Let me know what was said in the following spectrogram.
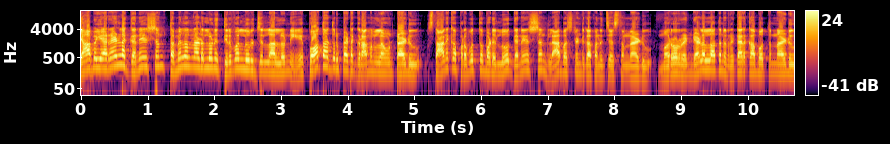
యాభై ఆరేళ్ళ గణేశన్ తమిళనాడులోని తిరువల్లూరు జిల్లాలోని పోతాదురుపేట గ్రామంలో ఉంటాడు. స్థానిక ప్రభుత్వ బడిలో గణేశన్ ల్యాబ్ అసిస్టెంట్గా పనిచేస్తున్నాడు. మరో రెండేళ్ళలో అతను రిటైర్ కాబోతున్నాడు.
